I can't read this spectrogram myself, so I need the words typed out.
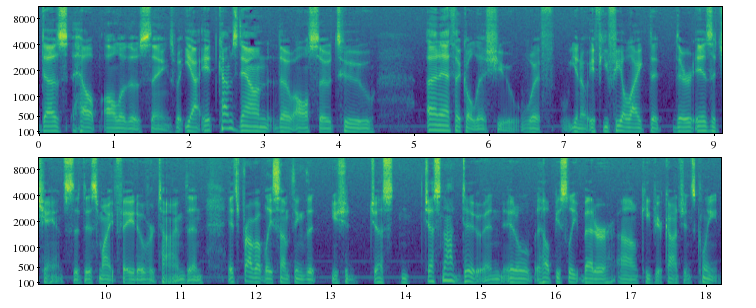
does help all of those things. But yeah, it comes down though also to an ethical issue with you know if you feel like that there is a chance that this might fade over time then it's probably something that you should just just not do. And it'll help you sleep better uh, keep your conscience clean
